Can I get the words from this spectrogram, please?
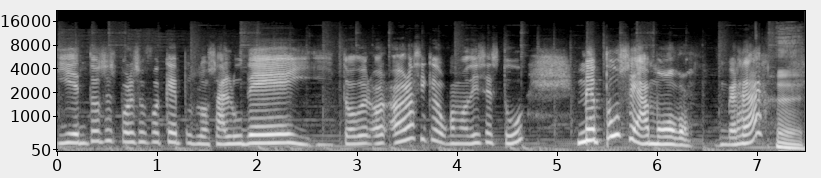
Y entonces por eso fue que pues lo saludé y, y todo. Ahora sí que como dices tú, me puse a modo. ¿verdad?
